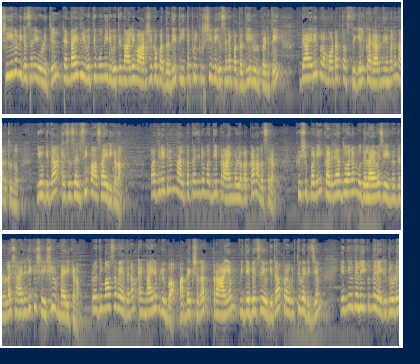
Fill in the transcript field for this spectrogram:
ക്ഷീരവികസന യൂണിറ്റിൽ രണ്ടായിരത്തി ഇരുപത്തിമൂന്ന് ഇരുപത്തിനാല് വാർഷിക പദ്ധതി തീറ്റപ്പുൽ കൃഷി വികസന പദ്ധതിയിൽ ഉൾപ്പെടുത്തി ഡയറി പ്രൊമോട്ടർ തസ്തികയിൽ കരാർ നിയമനം നടത്തുന്നു. യോഗ്യത എസ് എസ് എൽ സി പാസ്സായിരിക്കണം. പതിനെട്ടിനും നാൽപ്പത്തഞ്ചിനും മധ്യേ പ്രായമുള്ളവർക്കാണ് അവസരം. കൃഷിപ്പണി കഠിനാധ്വാനം മുതലായവ ചെയ്യുന്നതിനുള്ള ശാരീരിക ശേഷി ഉണ്ടായിരിക്കണം. പ്രതിമാസ വേതനം എണ്ണായിരം രൂപ. അപേക്ഷകർ പ്രായം വിദ്യാഭ്യാസ യോഗ്യത പ്രവൃത്തി പരിചയം എന്നിവ തെളിയിക്കുന്ന രേഖകളുടെ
